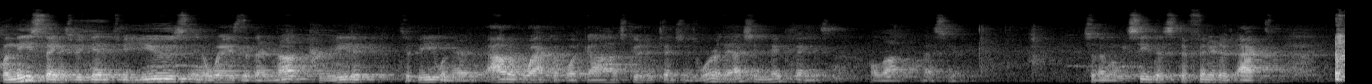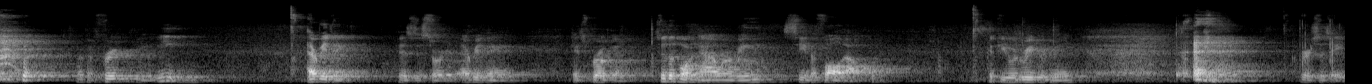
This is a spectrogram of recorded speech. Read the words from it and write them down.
When these things begin to be used in ways that they're not created to be, when they're out of whack of what God's good intentions were, they actually make things a lot messier. So that when we see this definitive act of the fruit being eaten, everything is distorted, everything is broken. To the point now where we see the fallout. If you would read with me, verses 8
